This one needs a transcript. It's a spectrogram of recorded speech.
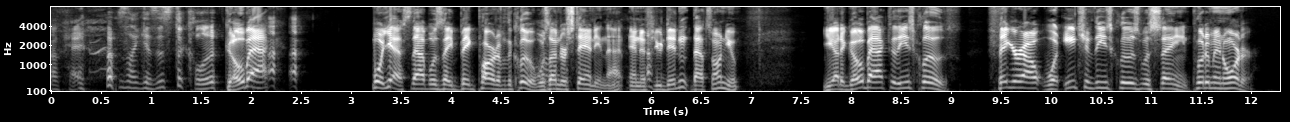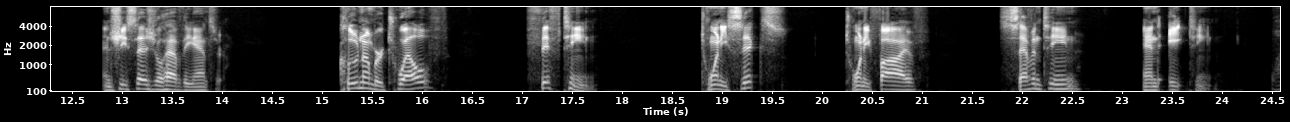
Okay. I was like, is this the clue? Go back. well, yes, that was a big part of the clue, it was oh. understanding that. And if you didn't, that's on you. You got to go back to these clues, figure out what each of these clues was saying, put them in order. And she says you'll have the answer. Clue number 12, 15, 26, 25, 17, and 18. Wow.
